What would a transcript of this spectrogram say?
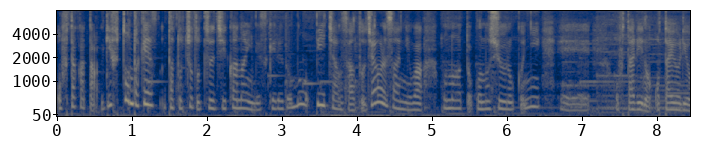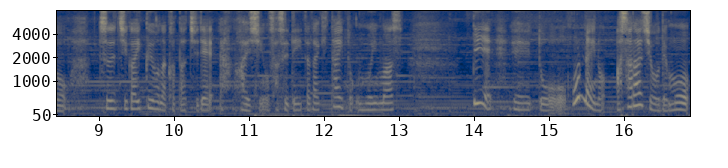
お二方ギフトンだけだとちょっと通知いかないんですけれどもピーちゃんさんとジャウルさんにはこの後この収録に、えー、お二人のお便りを通知がいくような形で配信をさせていただきたいと思います。で、えーと、本来の朝ラジオでも、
